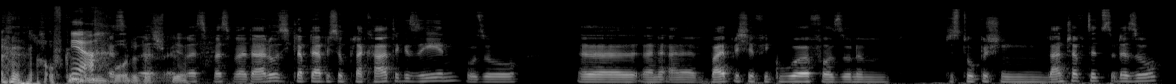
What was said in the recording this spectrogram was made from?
aufgenommen ja. wurde, was, das Spiel. Was, was war da los? Ich glaube, da habe ich so Plakate gesehen, wo so äh, eine, eine weibliche Figur vor so einem dystopischen Landschaft sitzt oder so.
